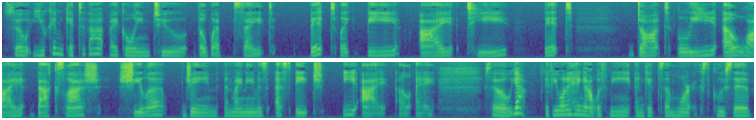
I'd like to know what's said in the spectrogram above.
So, you can get to that by going to the website bit, like B I T bit dot lee ly backslash Sheila Jane, and my name is S H E I L A. So yeah, if you want to hang out with me and get some more exclusive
